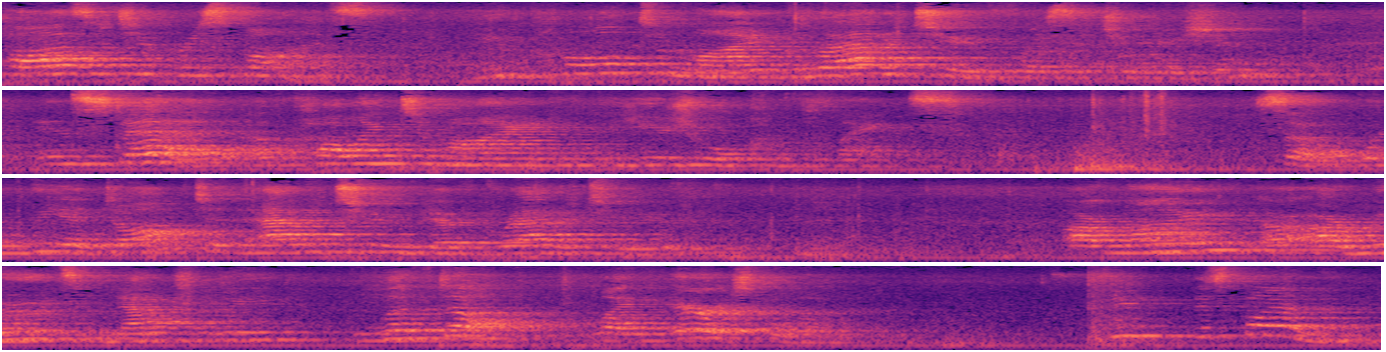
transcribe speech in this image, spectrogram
positive response, you call to mind gratitude for a situation instead of calling to mind the usual complaints. So when we adopt an attitude of gratitude, our mind, our moods naturally lift up, like Eric's balloon. See, it's fun.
